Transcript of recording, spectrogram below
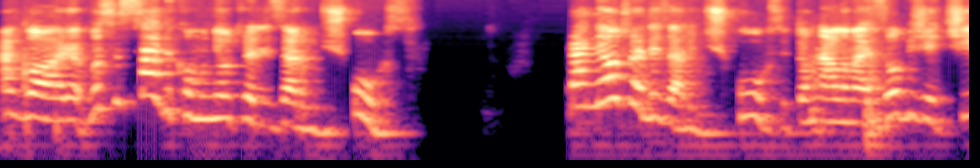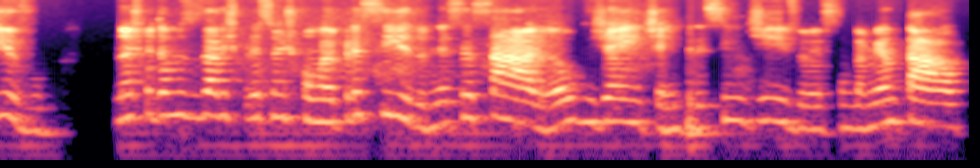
Agora, você sabe como neutralizar um discurso? Para neutralizar o discurso e torná-lo mais objetivo, nós podemos usar expressões como é preciso, necessário, é urgente, é imprescindível, é fundamental,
